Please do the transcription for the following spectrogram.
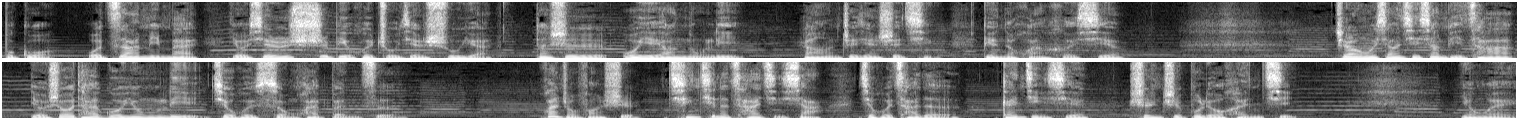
不过，我自然明白，有些人势必会逐渐疏远，但是我也要努力。让这件事情变得缓和些。这让我想起橡皮擦，有时候太过用力就会损坏本子。换种方式，轻轻的擦几下就会擦得干净些，甚至不留痕迹。因为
